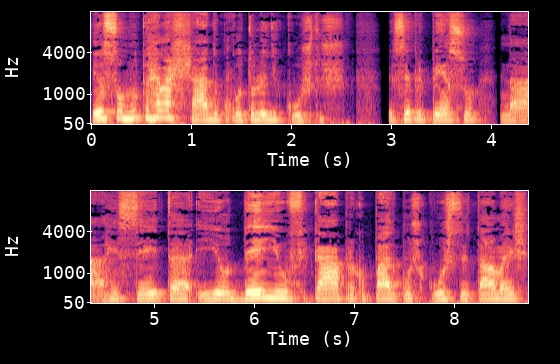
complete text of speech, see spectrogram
eu sou muito relaxado com o controle de custos. Eu sempre penso na receita e odeio ficar preocupado com os custos e tal, mas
